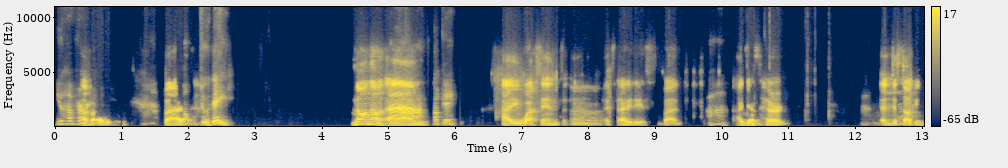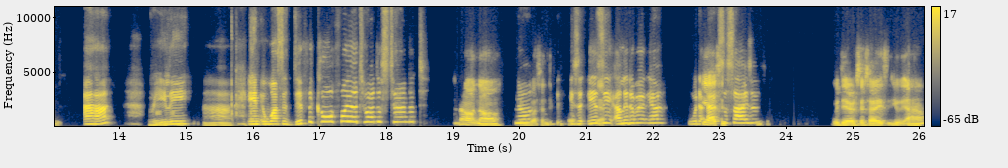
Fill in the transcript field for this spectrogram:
You have heard about it, but oh, today. no, no. Ah, Um, okay. I wasn't uh, study this, but Ah. I just heard. I just talking. Uh-huh. Really? Ah. And was it difficult for you to understand it? No, no, No? it wasn't. difficult. Is it Yeah. easy a little bit? Yeah. With the Yes, exercises? With the exercise, you uh,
